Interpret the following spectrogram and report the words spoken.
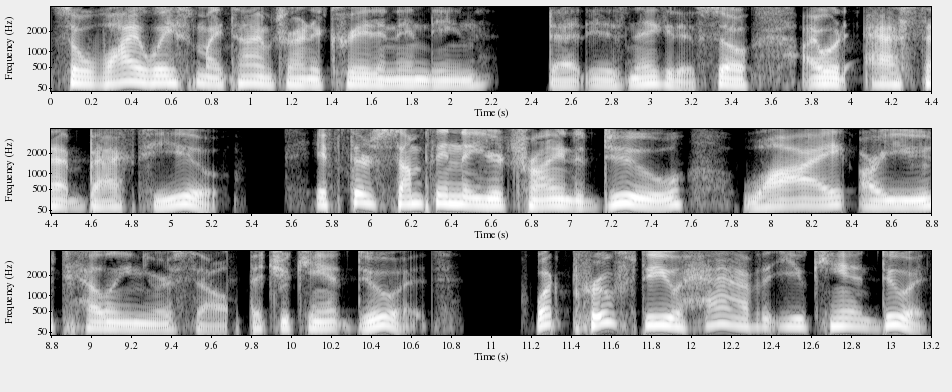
So why waste my time trying to create an ending that is negative? So I would ask that back to you. If there's something that you're trying to do, why are you telling yourself that you can't do it? What proof do you have that you can't do it?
